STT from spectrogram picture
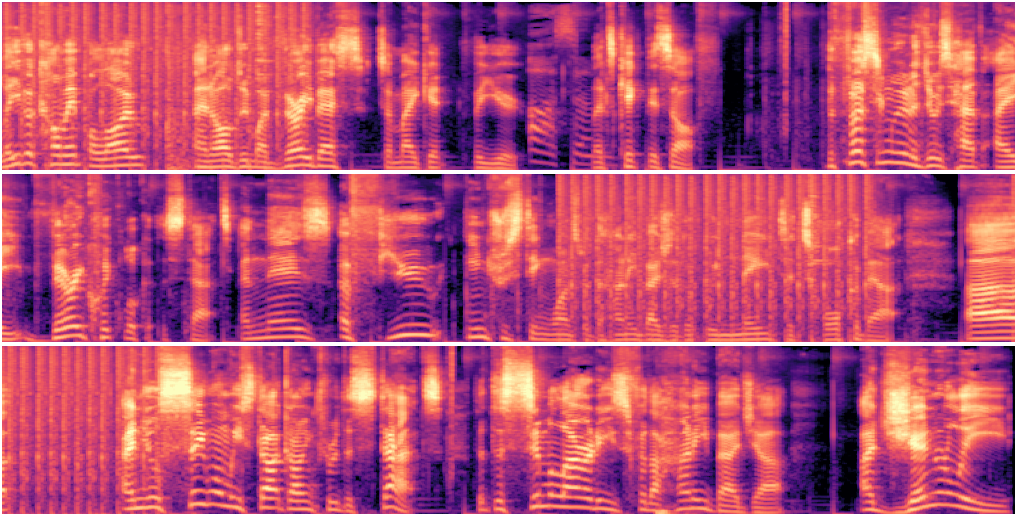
leave a comment below and I'll do my very best to make it for you. Awesome. Let's kick this off. The first thing we're going to do is have a very quick look at the stats. And there's a few interesting ones with the Honey Badger that we need to talk about. Uh, and you'll see when we start going through the stats that the similarities for the Honey Badger are generally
